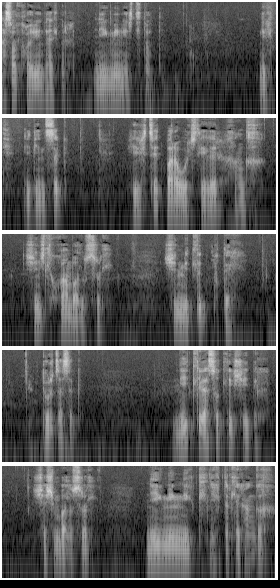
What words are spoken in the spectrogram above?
Асуулт 2-ын тайлбар. Нийгмийн институт Нэгт эдийн засаг хэрэгцээт бараа үйлчлэгээр хангах, шинжлэх ухаан боловсрол, шин мэдлэг бүтээх, төр засаг, нийтлэг асуудлыг шийдэх, шашин боловсрол, нийгмийн нэгдэл нэгтрлийг хангах,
